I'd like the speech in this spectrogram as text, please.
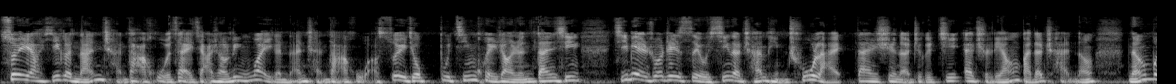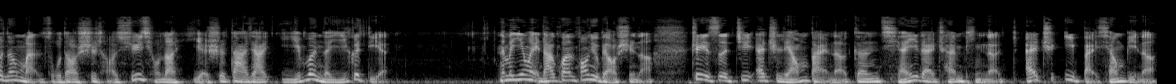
所以啊，一个难产大户再加上另外一个难产大户啊，所以就不禁会让人担心。即便说这次有新的产品出来，但是呢，这个 GH 两百的产能能不能满足到市场需求呢，也是大家疑问的一个点。那么英伟达官方就表示呢，这次 GH 两百呢跟前一代产品呢 H 一百相比呢，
